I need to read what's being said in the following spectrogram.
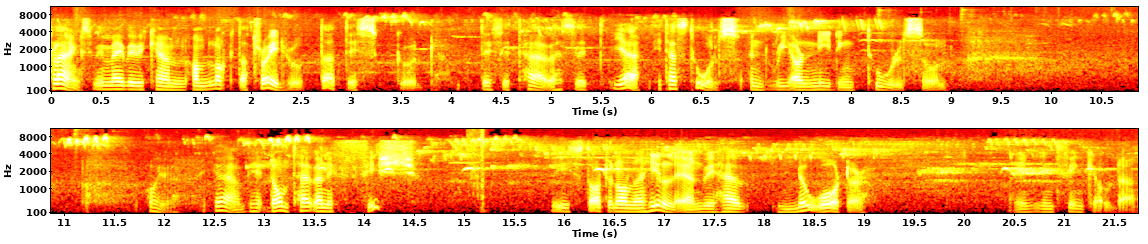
planks. We maybe we can unlock the trade route. That is good. Does it have? Has it? Yeah, it has tools, and we are needing tools soon. Oh yeah, yeah. We don't have any fish. We started on a hill and we have no water. I didn't think of that.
